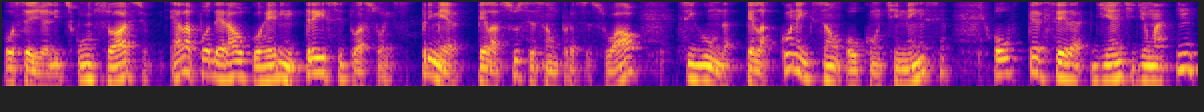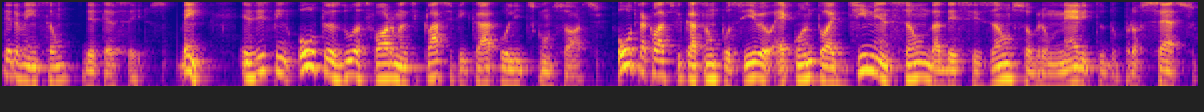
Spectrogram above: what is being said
ou seja, a litisconsórcio, ela poderá ocorrer em três situações. Primeira, pela sucessão processual, segunda, pela conexão ou continência, ou terceira, diante de uma intervenção de terceiros. Bem, Existem outras duas formas de classificar o litisconsórcio. Outra classificação possível é quanto à dimensão da decisão sobre o mérito do processo,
